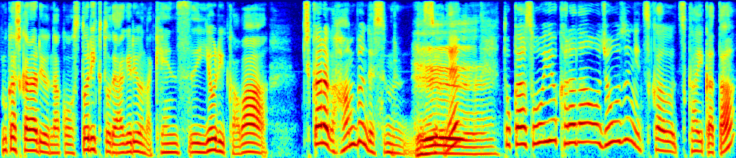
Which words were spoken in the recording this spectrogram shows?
昔からあるようなこうストリクトで上げるような懸垂よりかは力が半分で済むんですよね。へとかそういう体を上手に使う使い方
